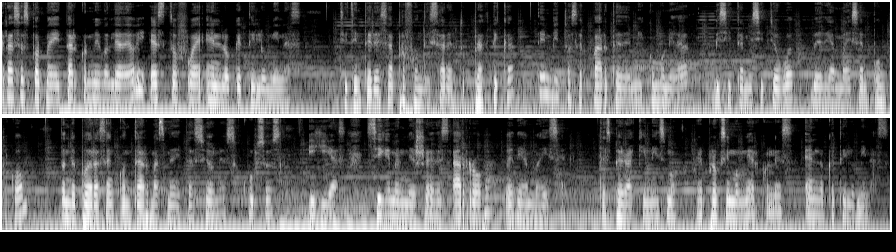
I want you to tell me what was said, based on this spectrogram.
Gracias por meditar conmigo el día de hoy. Esto fue En lo que te iluminas. Si te interesa profundizar en tu práctica, te invito a ser parte de mi comunidad. Visita mi sitio web bediamaisen.com, donde podrás encontrar más meditaciones, cursos y guías. Sígueme en mis redes arroba bediamaisen. Te espero aquí mismo el próximo miércoles en Lo que te iluminas.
